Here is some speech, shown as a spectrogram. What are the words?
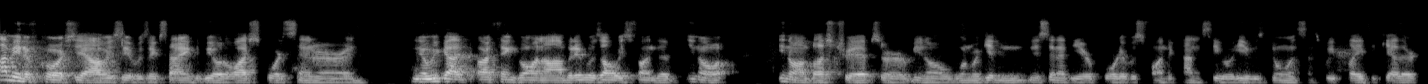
I mean, of course, yeah. Obviously, it was exciting to be able to watch Sports Center, and you know, we got our thing going on. But it was always fun to, you know, you know, on bus trips or, you know, when we're getting sitting at the airport, it was fun to kind of see what he was doing since we played together.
